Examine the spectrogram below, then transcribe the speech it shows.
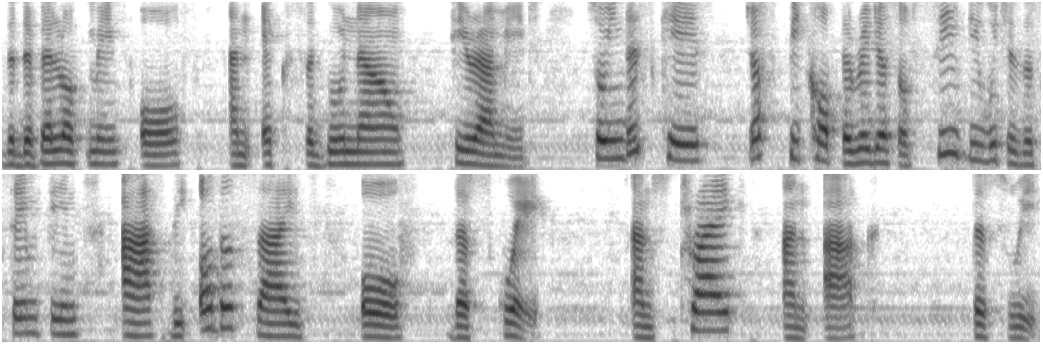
the development of an hexagonal pyramid. So in this case, just pick up the radius of CD, which is the same thing as the other sides of the square and strike an arc this way.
